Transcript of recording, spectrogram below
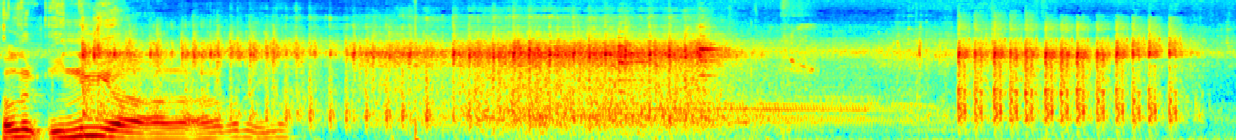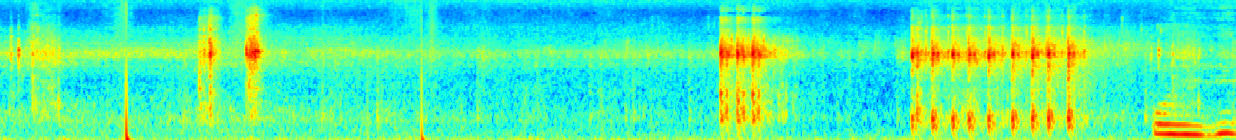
Oğlum inmiyor ara arabadan inin. Uy.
